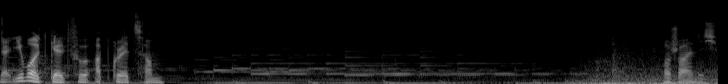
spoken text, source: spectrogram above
Ja, ihr wollt Geld für Upgrades haben. Wahrscheinlich.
